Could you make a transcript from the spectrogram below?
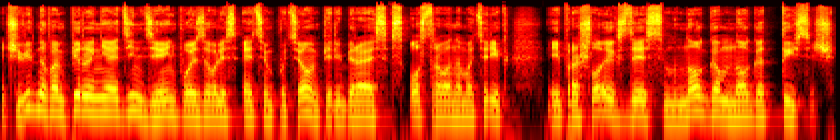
Очевидно, вампиры не один день пользовались этим путем, перебираясь с острова на материк, и прошло их здесь много-много тысяч.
